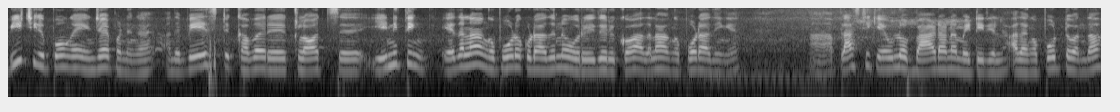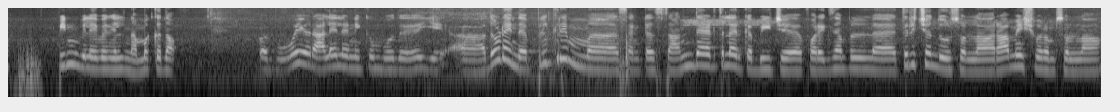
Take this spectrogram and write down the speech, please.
பீச்சுக்கு போங்க என்ஜாய் பண்ணுங்கள் அந்த waste cover clothes any thing எதெல்லாம் அங்கே போடக்கூடாதுன்னு ஒரு இது இருக்கோ அதெல்லாம் அங்கே போடாதீங்க. பிளாஸ்டிக் எவ்வளோ பேடான மெட்டீரியல் அதை அங்கே போட்டு வந்தால் பின் விளைவுகள் நமக்கு தான் இப்போ போய் ஒரு அலையில் நிற்கும்போது எ- அதோட இந்த பில்கிரிம் சென்டர்ஸ் அந்த இடத்துல இருக்க பீச்சு ஃபார் எக்ஸாம்பிள் திருச்செந்தூர் சொல்லலாம் ராமேஸ்வரம் சொல்லலாம்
